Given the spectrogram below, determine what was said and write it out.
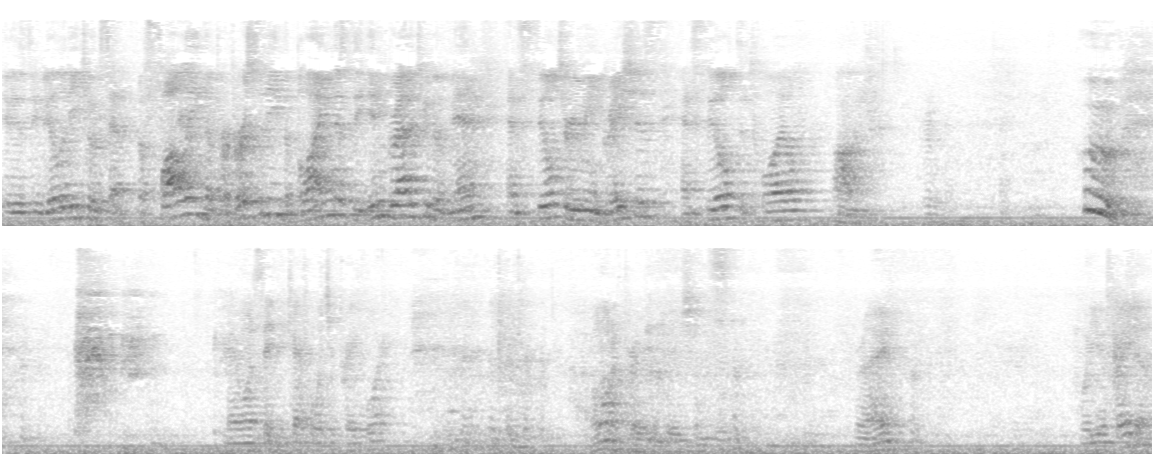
It is the ability to accept the folly, the perversity, the blindness, the ingratitude of men, and still to remain gracious and still to toil on. Whew. Everyone say, be careful what you pray for. I don't want to pray for patience. Right? What are you afraid of?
